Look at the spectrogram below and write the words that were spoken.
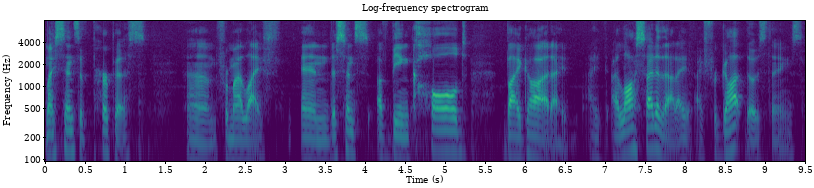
my sense of purpose um, for my life, and the sense of being called by God. I, I, I lost sight of that. I, I forgot those things.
